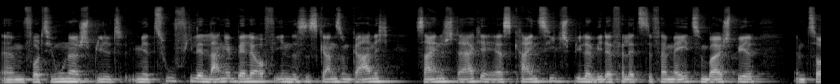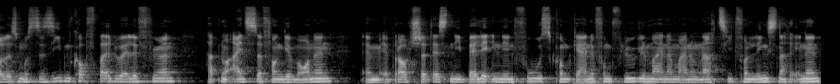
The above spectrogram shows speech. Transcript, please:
Ähm, Fortuna spielt mir zu viele lange Bälle auf ihn. Das ist ganz und gar nicht seine Stärke. Er ist kein Zielspieler wie der verletzte Vermey zum Beispiel. Im Zolles musste sieben Kopfballduelle führen, hat nur eins davon gewonnen. Ähm, er braucht stattdessen die Bälle in den Fuß, kommt gerne vom Flügel, meiner Meinung nach, zieht von links nach innen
